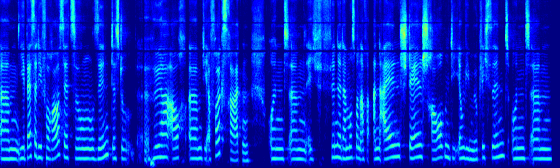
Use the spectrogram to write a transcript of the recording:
ähm, je besser die Voraussetzungen sind, desto äh, höher auch ähm, die Erfolgsraten. Und ähm, ich finde, da muss man auch an allen Stellen schrauben, die irgendwie möglich sind. Und ähm,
